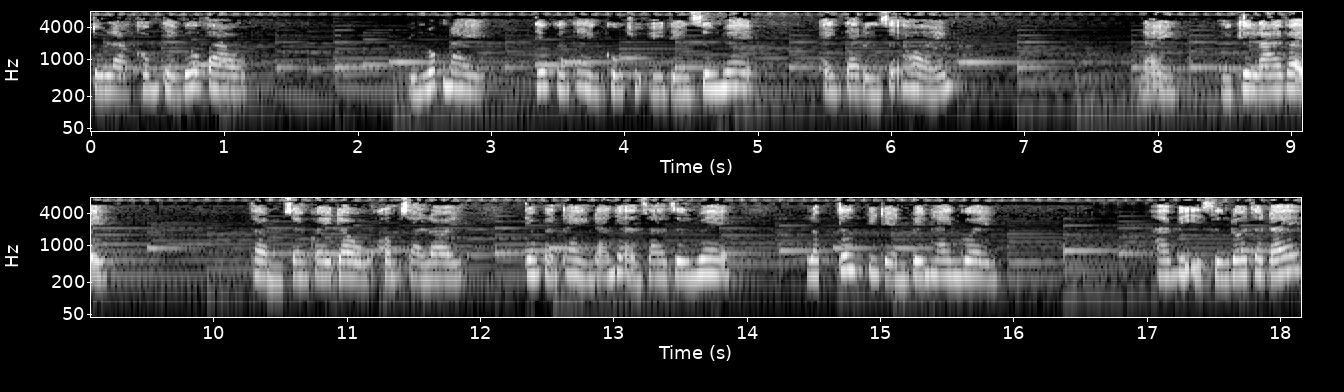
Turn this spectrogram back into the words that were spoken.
tôi là không thể bước vào. Đúng lúc này Tiêu Cấn Thành không chú ý đến Dương Nhuệ. Anh ta đứng dậy hỏi em Này, người kia là ai vậy? Thẩm doanh quay đầu không trả lời. Tiêu Cấn Thành đã nhận ra Dương Nhuệ Lập tức đi đến bên hai người. Hai vị xứng đôi thật đấy.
